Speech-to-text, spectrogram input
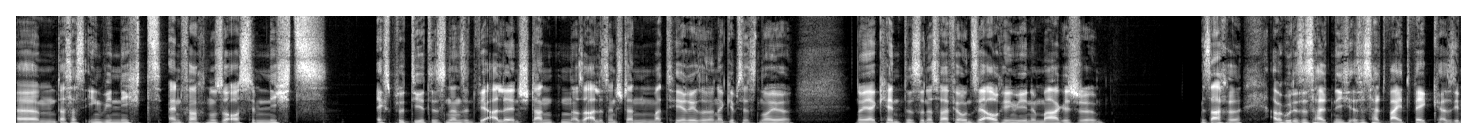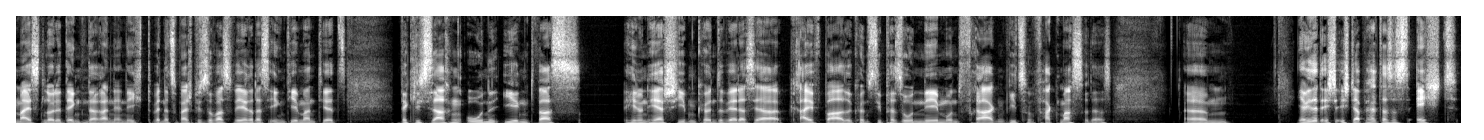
Ähm, dass das irgendwie nicht einfach nur so aus dem Nichts explodiert ist und dann sind wir alle entstanden, also alles entstanden Materie, sondern da gibt es jetzt neue, neue Erkenntnisse und das war für uns ja auch irgendwie eine magische Sache. Aber gut, es ist halt nicht, es ist halt weit weg. Also die meisten Leute denken daran ja nicht. Wenn da zum Beispiel sowas wäre, dass irgendjemand jetzt wirklich Sachen ohne irgendwas hin und her schieben könnte, wäre das ja greifbar. Du könntest die Person nehmen und fragen, wie zum Fuck machst du das? Ähm, ja, wie gesagt, ich, ich glaube halt, dass es echt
